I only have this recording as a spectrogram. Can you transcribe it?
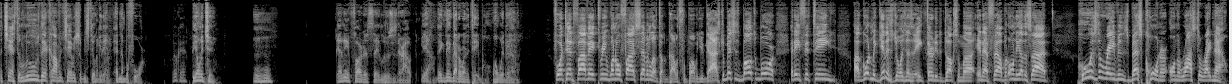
a chance to lose their conference championship and still get in at number four. okay, The only two. Mm-hmm. Yeah, I think Florida State loses, they're out. Yeah, they, they've got to run the table one way or the other. 410 583 1057. Love talking college football with you guys. Commissions Baltimore at 815. Uh, Gordon McGinnis joins us at 830 to talk some uh, NFL. But on the other side, who is the Ravens' best corner on the roster right now?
